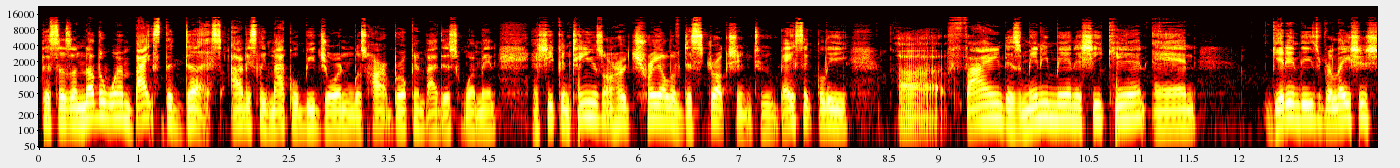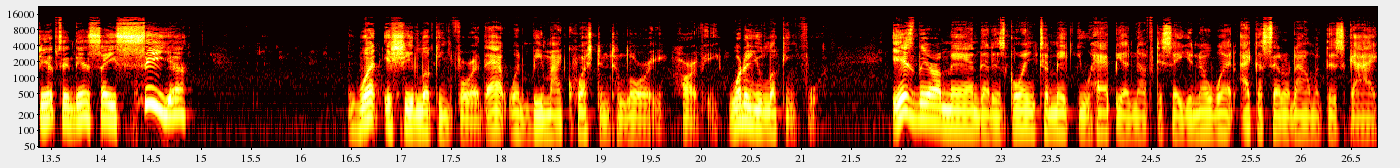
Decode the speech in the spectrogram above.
This is another one bites the dust. Obviously, Michael B. Jordan was heartbroken by this woman, and she continues on her trail of destruction to basically uh, find as many men as she can and get in these relationships and then say, see ya. what is she looking for? That would be my question to Lori Harvey. What are you looking for? Is there a man that is going to make you happy enough to say, you know what, I could settle down with this guy?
